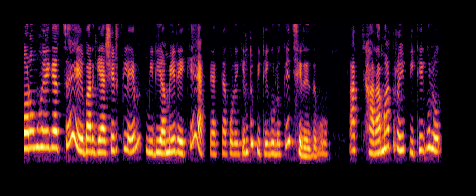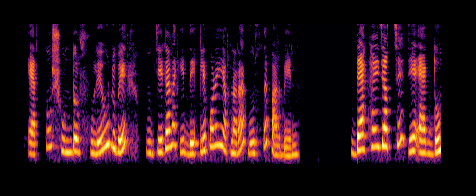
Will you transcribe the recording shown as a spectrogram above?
গরম হয়ে গেছে, এবার গ্যাসের ফ্লেম মিডিয়ামে রেখে একটা একটা করে কিন্তু পিঠেগুলোকে ছেড়ে দেব। আর ছাড়া মাত্রই পিঠেগুলো এত সুন্দর ফুলে উঠবে, যেটা নাকি দেখলে পরেই আপনারা বুঝতে পারবেন। দেখাই যাচ্ছে যে একদম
